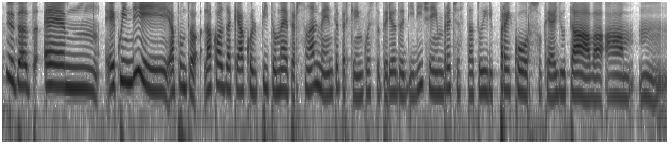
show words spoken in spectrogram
Esatto, Ehm, e quindi appunto la cosa che ha colpito me personalmente, perché in questo periodo di dicembre c'è stato il precorso che aiutava a mm,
